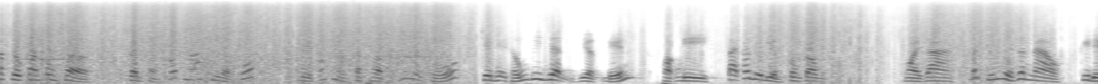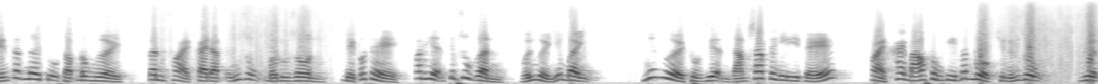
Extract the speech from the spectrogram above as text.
Các cơ quan công sở cần phải quét mã QR code để có thể tập hợp dữ liệu số trên hệ thống ghi nhận việc đến hoặc đi tại các địa điểm công cộng. Ngoài ra, bất cứ người dân nào khi đến các nơi tụ tập đông người cần phải cài đặt ứng dụng Bluezone để có thể phát hiện tiếp xúc gần với người nhiễm bệnh. Những người thuộc diện giám sát cách ly y tế phải khai báo thông tin bắt buộc trên ứng dụng. Việc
